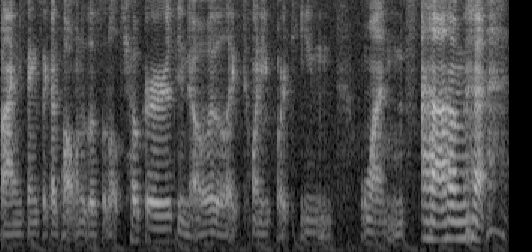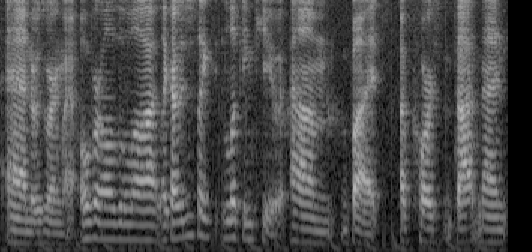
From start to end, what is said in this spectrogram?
buying things, like, I bought one of those little chokers, you know, like 2014 ones. Um, and I was wearing my overalls a lot. Like, I was just, like, looking cute. Um, but, of course, that meant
